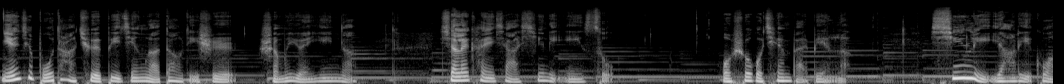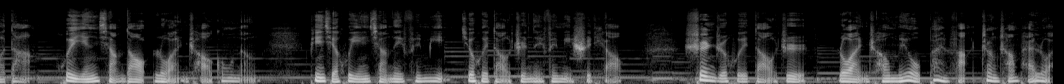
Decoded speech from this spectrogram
年纪不大却闭经了，到底是什么原因呢？先来看一下心理因素。我说过千百遍了，心理压力过大会影响到卵巢功能，并且会影响内分泌，就会导致内分泌失调，甚至会导致卵巢没有办法正常排卵，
